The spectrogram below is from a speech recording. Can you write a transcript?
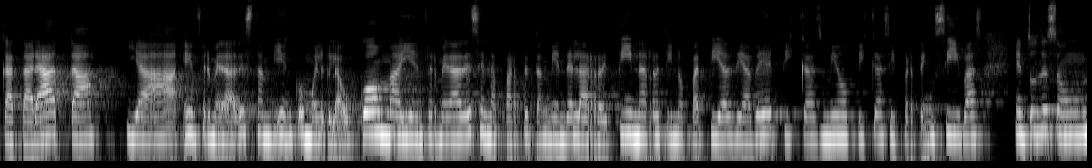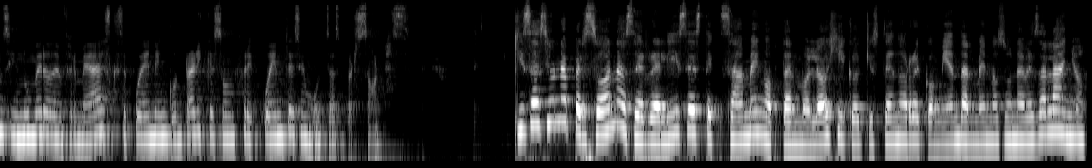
catarata, ya enfermedades también como el glaucoma y enfermedades en la parte también de la retina, retinopatías diabéticas, miópicas, hipertensivas. Entonces son un sinnúmero de enfermedades que se pueden encontrar y que son frecuentes en muchas personas. Quizás si una persona se realiza este examen oftalmológico que usted nos recomienda al menos una vez al año,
